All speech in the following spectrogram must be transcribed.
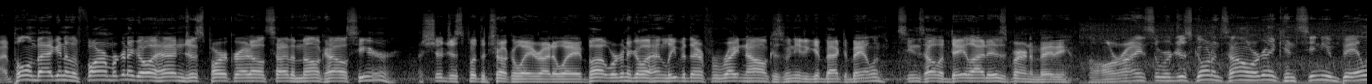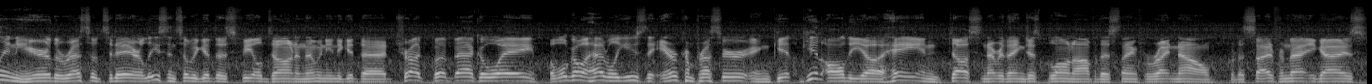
Right, pulling back into the farm. We're going to go ahead and just park right outside the milk house here. I should just put the truck away right away, but we're going to go ahead and leave it there for right now because we need to get back to baling. Seems how the daylight is burning, baby. All right, so we're just going to town. We're going to continue baling here the rest of today, or at least until we get this field done, and then we need to get that truck put back away. But we'll go ahead. We'll use the air compressor and get, get all the uh, hay and dust and everything just blown off of this thing for right now. But aside from that, you guys,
